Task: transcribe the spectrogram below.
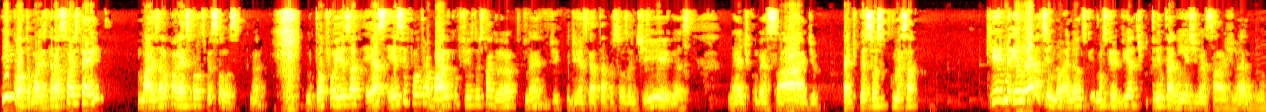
E quanto mais interações tem, mais ela aparece para outras pessoas, né? Então foi esse foi o trabalho que eu fiz no Instagram, né? De, de resgatar pessoas antigas, né? De conversar, de, é, de pessoas que começaram que e não era assim, não, não escrevia tipo 30 linhas de mensagem, né? Não,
